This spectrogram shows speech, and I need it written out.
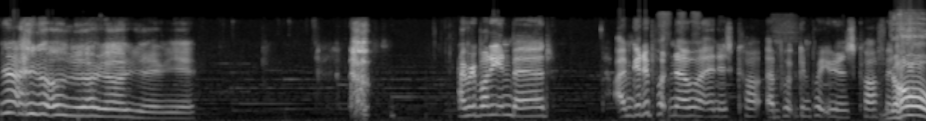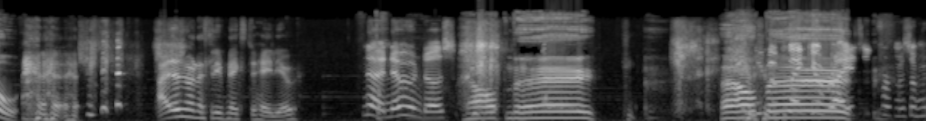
Everybody in bed. I'm gonna put Noah in his co- I'm put, gonna put you in his coffin. No! I just want to sleep next to Helio. No, no one does. Help me! Help me! like you're rising from some.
